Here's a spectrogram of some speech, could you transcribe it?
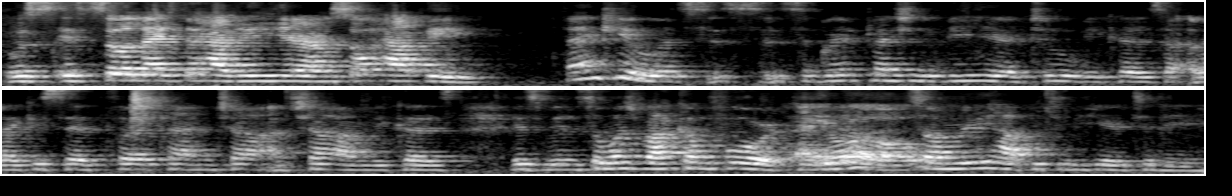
It was, it's so nice to have you here. I'm so happy. Thank you. It's, it's, it's a great pleasure to be here too because, uh, like you said, third time charm, charm because it's been so much back and forth. I know. So I'm really happy to be here today.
